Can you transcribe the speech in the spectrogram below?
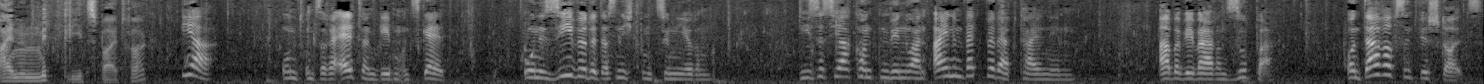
Einen Mitgliedsbeitrag? Ja. Und unsere Eltern geben uns Geld. Ohne sie würde das nicht funktionieren. Dieses Jahr konnten wir nur an einem Wettbewerb teilnehmen. Aber wir waren super. Und darauf sind wir stolz.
